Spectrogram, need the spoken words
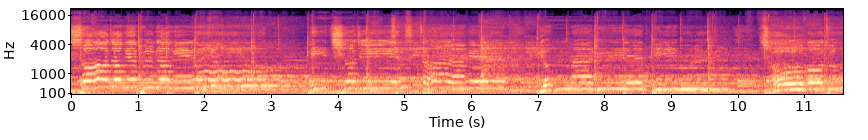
서정의 불경이요. 잊혀진 땅에 몇 마디의 비문을 적어두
